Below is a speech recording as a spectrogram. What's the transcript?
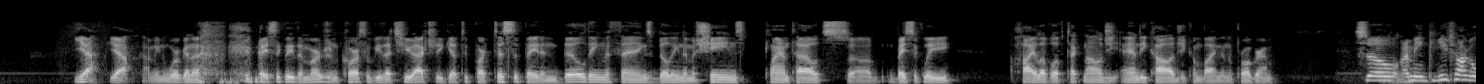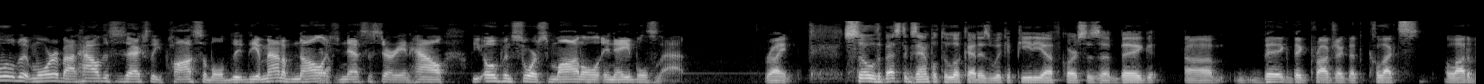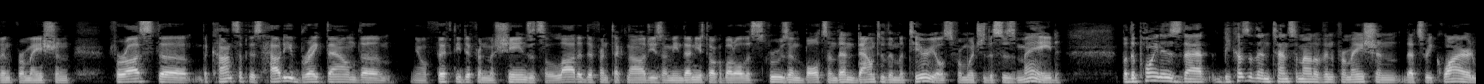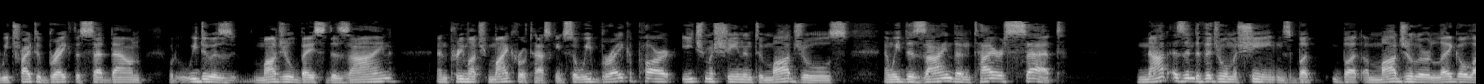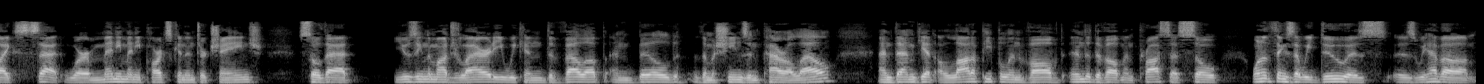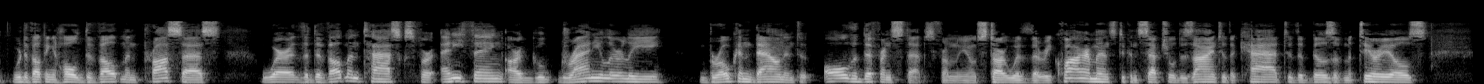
Yeah, yeah. I mean, we're gonna basically the immersion course will be that you actually get to participate in building the things, building the machines, plant outs, uh, basically high level of technology and ecology combined in the program. So, I mean, can you talk a little bit more about how this is actually possible? The, the amount of knowledge necessary and how the open source model enables that. Right. So the best example to look at is Wikipedia. Of course, is a big, uh, big, big project that collects a lot of information. For us, the the concept is how do you break down the you know 50 different machines? It's a lot of different technologies. I mean, then you talk about all the screws and bolts, and then down to the materials from which this is made. But the point is that because of the intense amount of information that's required, we try to break the set down. What we do is module-based design and pretty much microtasking. So we break apart each machine into modules and we design the entire set not as individual machines, but, but a modular Lego-like set where many, many parts can interchange so that using the modularity, we can develop and build the machines in parallel and then get a lot of people involved in the development process. So one of the things that we do is, is we have a, we're developing a whole development process where the development tasks for anything are granularly broken down into all the different steps from, you know, start with the requirements to conceptual design to the CAD to the bills of materials,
